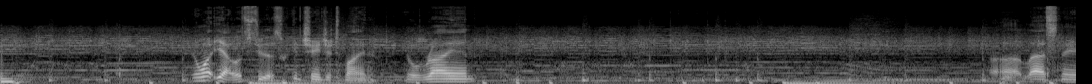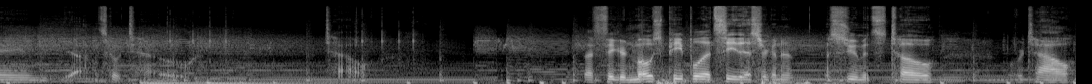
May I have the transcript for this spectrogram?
You know what? Yeah, let's do this. We can change it to mine. Go Ryan. Uh, last name. Yeah, let's go Tau. Tau. I figured most people that see this are gonna assume it's Toe over Tau.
